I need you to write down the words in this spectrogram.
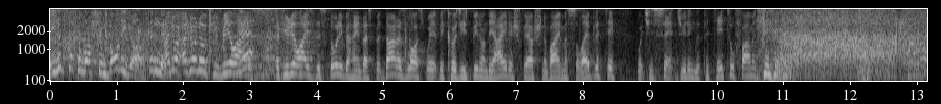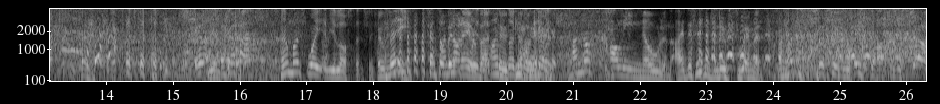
he looks like a Russian bodyguard, doesn't he? I don't, I don't know if you realise if you realise the story behind this, but Dara's lost weight because he's been on the Irish version of I'm a Celebrity, which is set during the potato famine. how much weight have you lost, actually? Who, me? Since I've been on here What is it? about two I'm- come on, stone. tell us. I'm not Coleen Nolan. I, this isn't loose women. I'm not discussing weight loss on the show.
